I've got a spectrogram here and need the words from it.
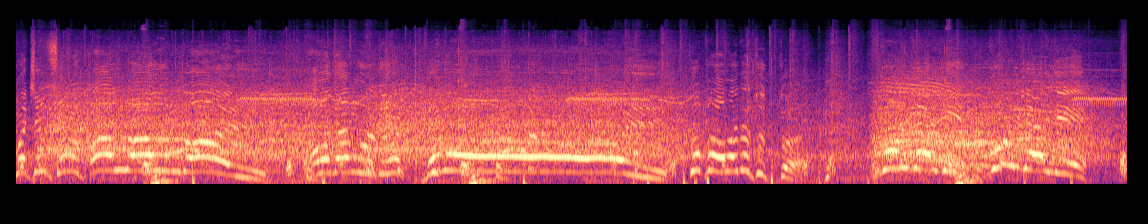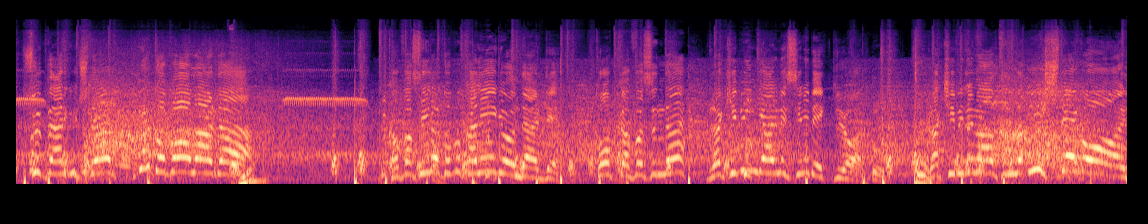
Maçın son Allah'ım gol! Havadan vurdu ve gol! Topu havada tuttu. Gol geldi! Gol geldi! Süper güçler ve top ağlarda. Kafasıyla topu kaleye gönderdi. Top kafasında rakibin gelmesini bekliyor. Rakibinin altında işte gol!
